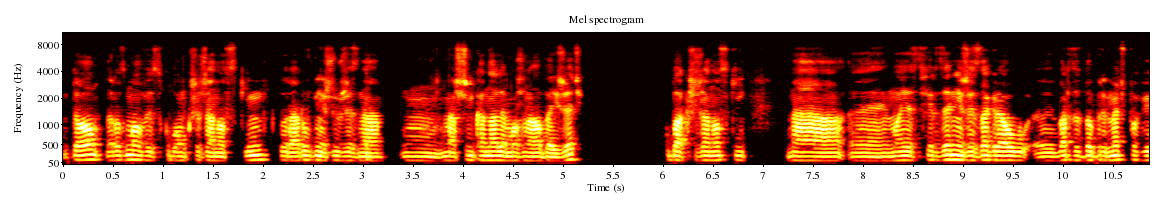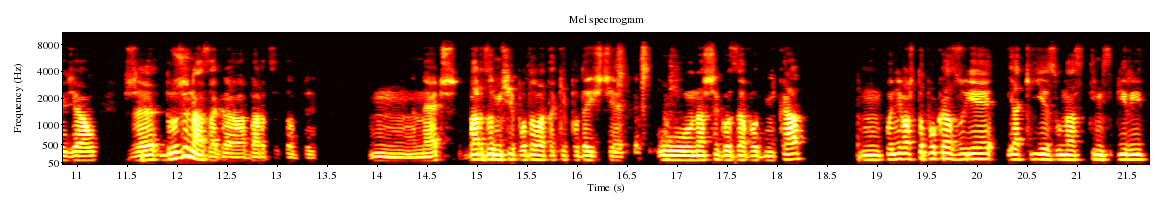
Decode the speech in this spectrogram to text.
do rozmowy z Kubą Krzyżanowskim, która również już jest na mm, naszym kanale, można obejrzeć. Kuba Krzyżanowski na e, moje stwierdzenie, że zagrał e, bardzo dobry mecz, powiedział, że drużyna zagrała bardzo dobry mm, mecz. Bardzo mi się podoba takie podejście u naszego zawodnika, mm, ponieważ to pokazuje, jaki jest u nas team spirit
